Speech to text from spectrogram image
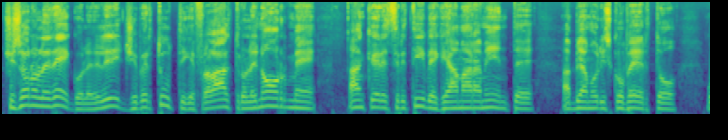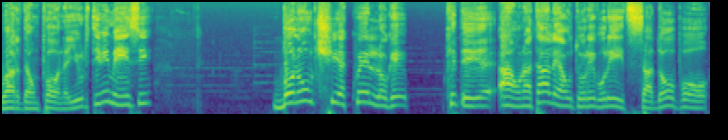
Ci sono le regole, le leggi per tutti, che fra l'altro le norme anche restrittive che amaramente abbiamo riscoperto, guarda un po' negli ultimi mesi, Bonucci è quello che, che ha una tale autorevolezza dopo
